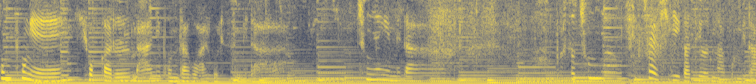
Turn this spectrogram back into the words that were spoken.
통풍에 효과를 많이 본다고 알고 있습니다. 충령입니다. 벌써 충령 채취할 시기가 되었나 봅니다.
